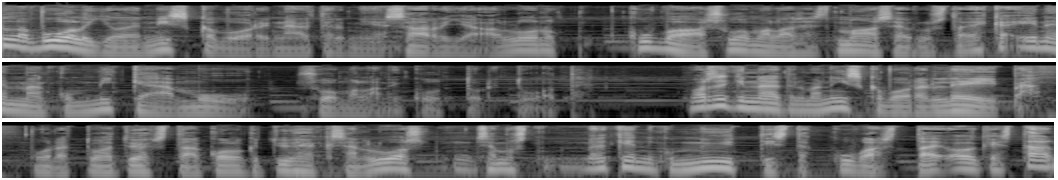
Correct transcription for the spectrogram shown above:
Hella Vuolijoen Niskavuori-näytelmien sarja on luonut kuvaa suomalaisesta maaseudusta ehkä enemmän kuin mikään muu suomalainen kulttuurituote. Varsinkin näytelmä Niskavuoren leipä vuodelta 1939 luo semmoista melkein niin kuin myyttistä kuvasta, tai oikeastaan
